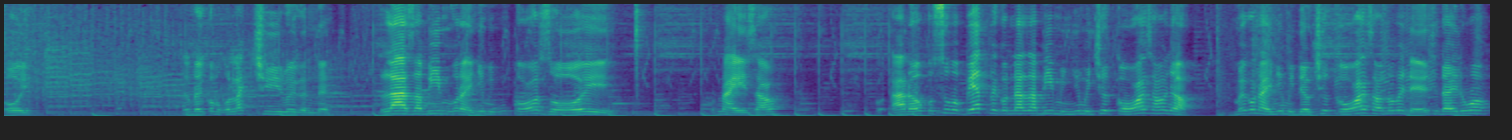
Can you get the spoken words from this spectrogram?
Ôi. Trong đây có một con lách tree Dragon này. Lazabim Beam con này như mình cũng có rồi. Con này sao? À đâu có Super Bet với con Lazabim Beam mình như mình chưa có sao nhở? Mấy con này như mình đều chưa có sao, nó mới để trên đây đúng không?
